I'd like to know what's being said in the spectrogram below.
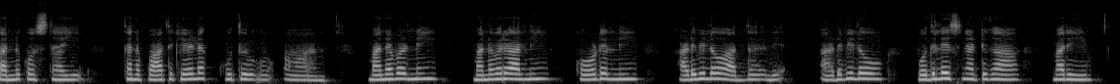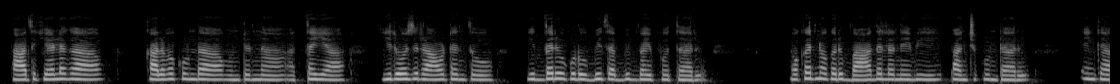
తన్నుకొస్తాయి. తన పాతికేళ్ళ కూతురు మనవడిని మనవరాల్ని కోడల్ని అడవిలో అర్ధ అడవిలో వదిలేసినట్టుగా మరి పాతికేళ్ళగా కలవకుండా ఉంటున్న అత్తయ్య ఈరోజు రావటంతో ఇద్దరూ కూడా ఉబ్బి తబ్బిబ్బైపోతారు. ఒకరినొకరు బాధలు అనేవి పంచుకుంటారు. ఇంకా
